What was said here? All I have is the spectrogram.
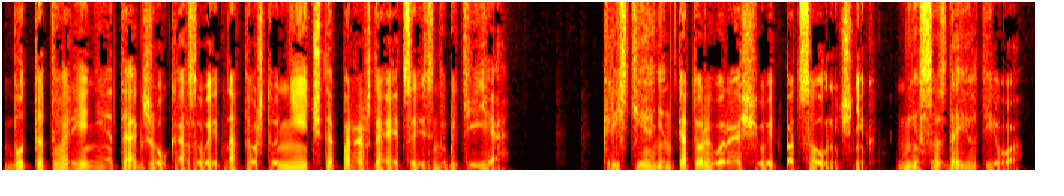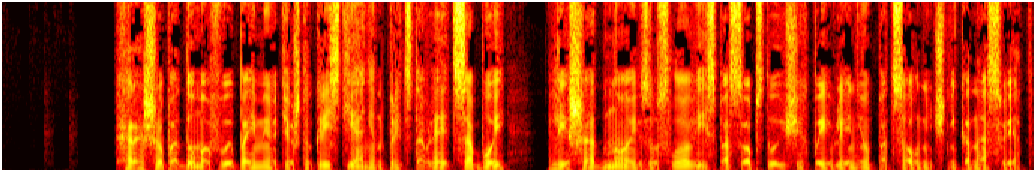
будто творение также указывает на то, что нечто порождается из небытия. Крестьянин, который выращивает подсолнечник, не создает его. Хорошо подумав, вы поймете, что крестьянин представляет собой лишь одно из условий, способствующих появлению подсолнечника на свет.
